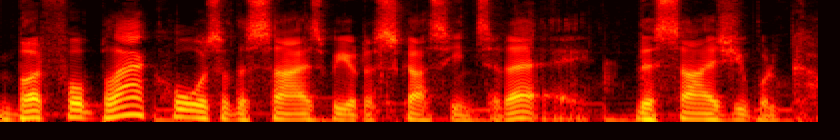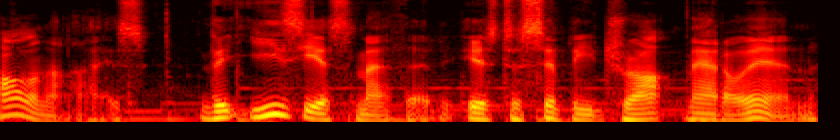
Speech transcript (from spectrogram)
But for black holes of the size we are discussing today, the size you would colonize, the easiest method is to simply drop matter in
